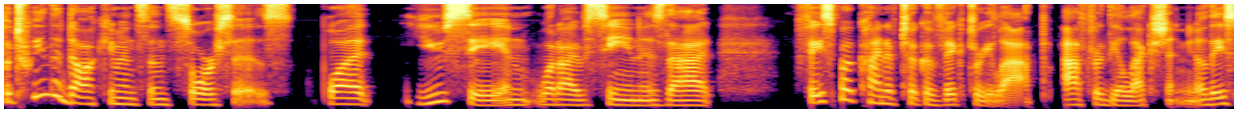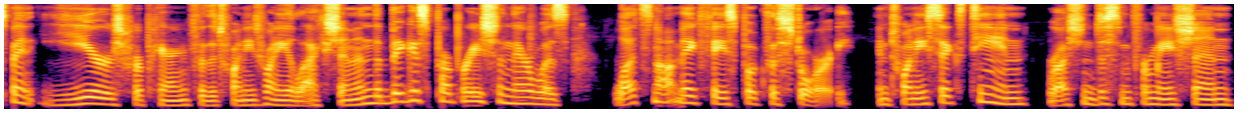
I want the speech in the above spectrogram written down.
between the documents and sources, what you see and what I've seen is that Facebook kind of took a victory lap after the election. You know, they spent years preparing for the 2020 election, and the biggest preparation there was let's not make Facebook the story. In 2016, Russian disinformation,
